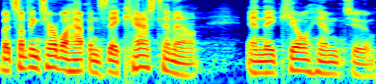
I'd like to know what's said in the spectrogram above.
But something terrible happens. They cast him out and they kill him too.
